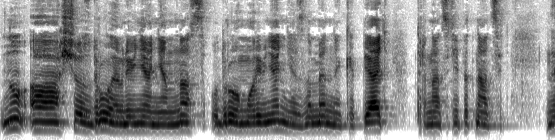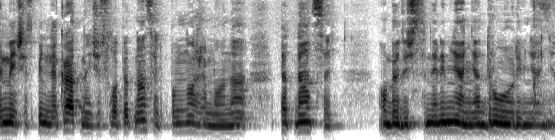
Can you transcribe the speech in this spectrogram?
Ну, а що з другим рівнянням? У нас у другому рівнянні знаменники 5, 13 і 15. Найменше спільне кратне число 15 помножимо на 15 обидві частини рівняння другого рівняння.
